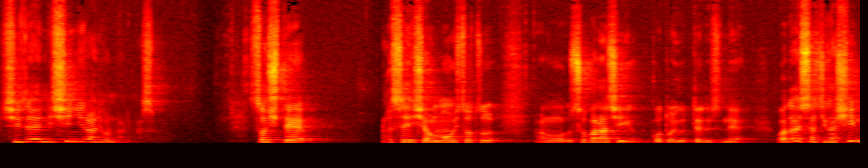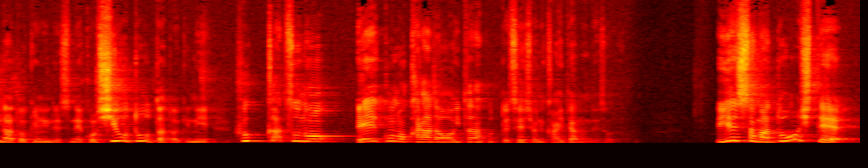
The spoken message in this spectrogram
自然に信じられるようになります。そして聖書はもう一つあの素晴らしいことを言ってですね私たちが死んだ時にですねこの死を通った時に復活の栄光の体をいただくって聖書に書いてあるんです。イエス様はどうして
